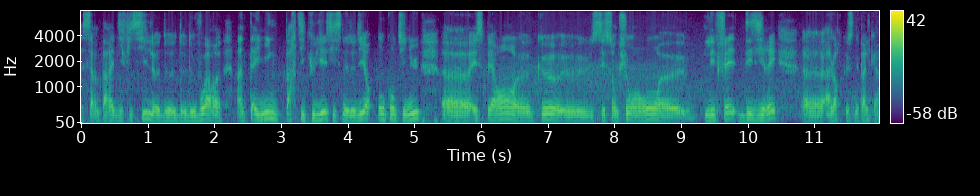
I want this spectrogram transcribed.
ça me paraît difficile de, de voir un timing particulier, si ce n'est de dire on continue, espérant que ces sanctions auront l'effet désiré, euh, alors que ce n'est pas le cas.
